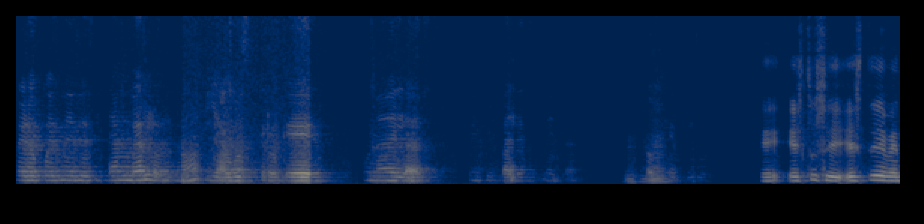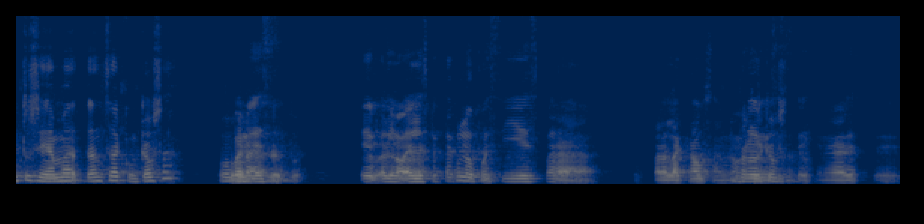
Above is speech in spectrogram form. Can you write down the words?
pero pues necesitan verlo, ¿no? Y Agus creo que es una de las principales metas, objetivos. Eh, esto se, ¿Este evento se llama Danza con Causa? ¿O- Bueno, es- Eh, el espectáculo pues sí es para, pues, para la causa, ¿no? Para la es, causa. este, generar, este,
